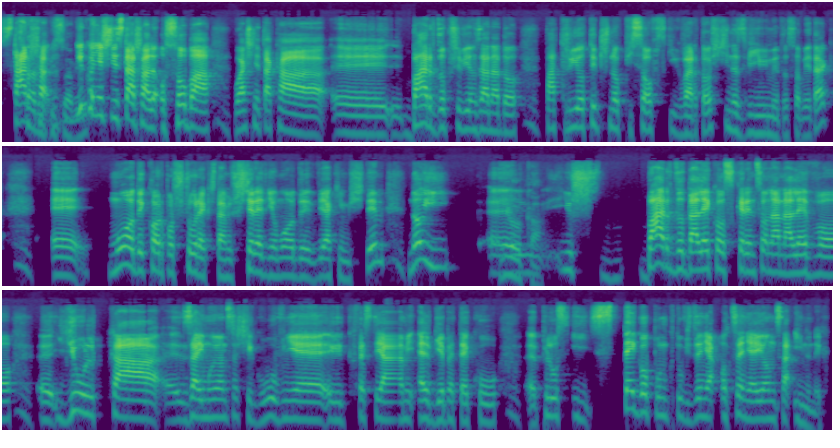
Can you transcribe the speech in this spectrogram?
starsza, niekoniecznie starsza, ale osoba właśnie taka y, bardzo przywiązana do patriotyczno-pisowskich wartości, nazwijmy to sobie tak, y, młody korpo szczurek, czy tam już średnio młody w jakimś tym, no i Julka. już bardzo daleko skręcona na lewo Julka, zajmująca się głównie kwestiami LGBTQ, i z tego punktu widzenia oceniająca innych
